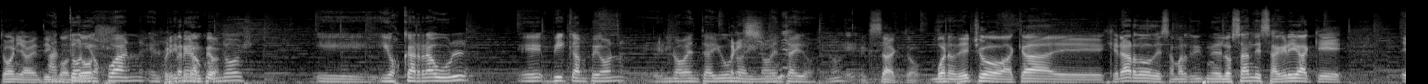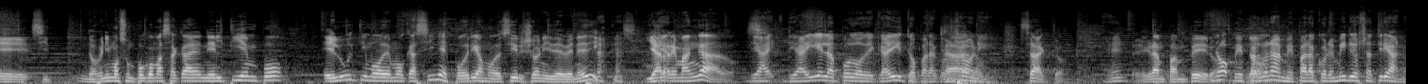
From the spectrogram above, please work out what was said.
Tony Aventín con Antonio. Juan, el Primer primero campeón. con dos, y, y Oscar Raúl, eh, bicampeón en 91 y Impresionante. 92. ¿no? Eh, Exacto. Bueno, de hecho, acá eh, Gerardo de San Martín de los Andes agrega que eh, si nos venimos un poco más acá en el tiempo, el último de Mocasines podríamos decir Johnny de Benedictis. y arremangado. De, ahí, de ahí el apodo de Caíto para con Claro, Johnny. Exacto. ¿eh? El gran pampero. No, eh, perdóname, para con Emilio Satriano,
